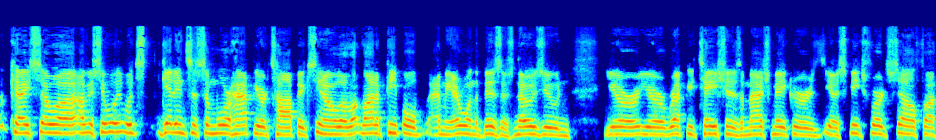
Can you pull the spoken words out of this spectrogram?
Okay, so uh, obviously let's get into some more happier topics. You know, a lot of people, I mean, everyone in the business knows you, and your your reputation as a matchmaker, you know, speaks for itself. Uh,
